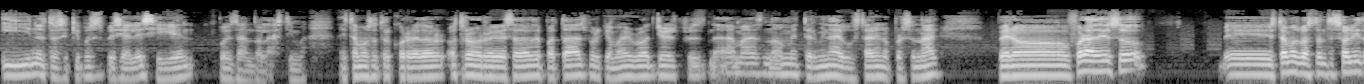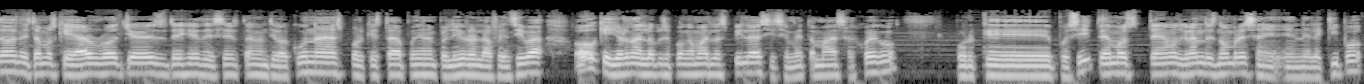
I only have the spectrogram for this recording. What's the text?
y nuestros equipos especiales siguen pues dando lástima. Necesitamos otro corredor, otro regresador de patadas porque Mary Rodgers pues nada más no me termina de gustar en lo personal. Pero fuera de eso, eh, estamos bastante sólidos. Necesitamos que Aaron Rodgers deje de ser tan antivacunas porque está poniendo en peligro la ofensiva. O que Jordan Love se ponga más las pilas y se meta más al juego. Porque, pues sí, tenemos, tenemos grandes nombres en, el equipo.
